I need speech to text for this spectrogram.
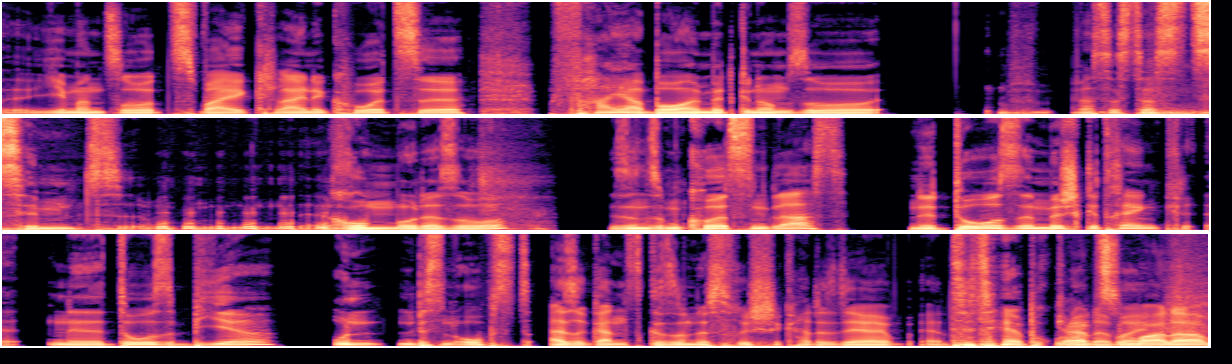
äh, jemand so zwei kleine kurze Fireball mitgenommen, so, was ist das, Zimt rum oder so. Das in so einem kurzen Glas, eine Dose Mischgetränk, äh, eine Dose Bier und ein bisschen Obst. Also ganz gesundes Frühstück hatte der, hatte der Bruder Ganz dabei. normaler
